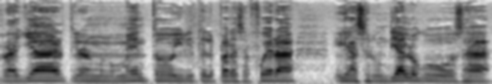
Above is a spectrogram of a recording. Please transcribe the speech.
rayar, tirar un monumento, ir y te le paras afuera, ir a hacer un diálogo, o sea...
